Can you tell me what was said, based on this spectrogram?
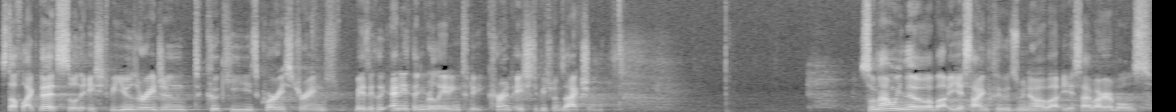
stuff like this. So the HTTP user agent, cookies, query strings, basically anything relating to the current HTTP transaction. So now we know about ESI includes, we know about ESI variables.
